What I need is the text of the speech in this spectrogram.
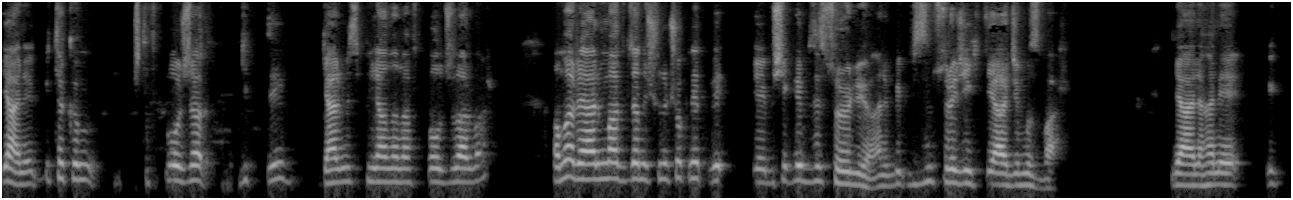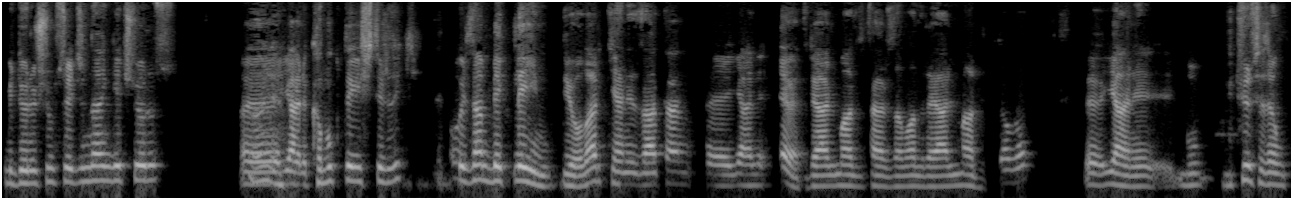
yani bir takım işte futbolcular gitti. Gelmesi planlanan futbolcular var. Ama Real Madrid hani şunu çok net bir, bir şekilde bize söylüyor. Hani bizim sürece ihtiyacımız var. Yani hani bir dönüşüm sürecinden geçiyoruz. Ee, yani kabuk değiştirdik. O yüzden bekleyin diyorlar ki yani zaten e, yani evet Real Madrid her zaman Real Madrid ama e, yani bu bütün sezon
